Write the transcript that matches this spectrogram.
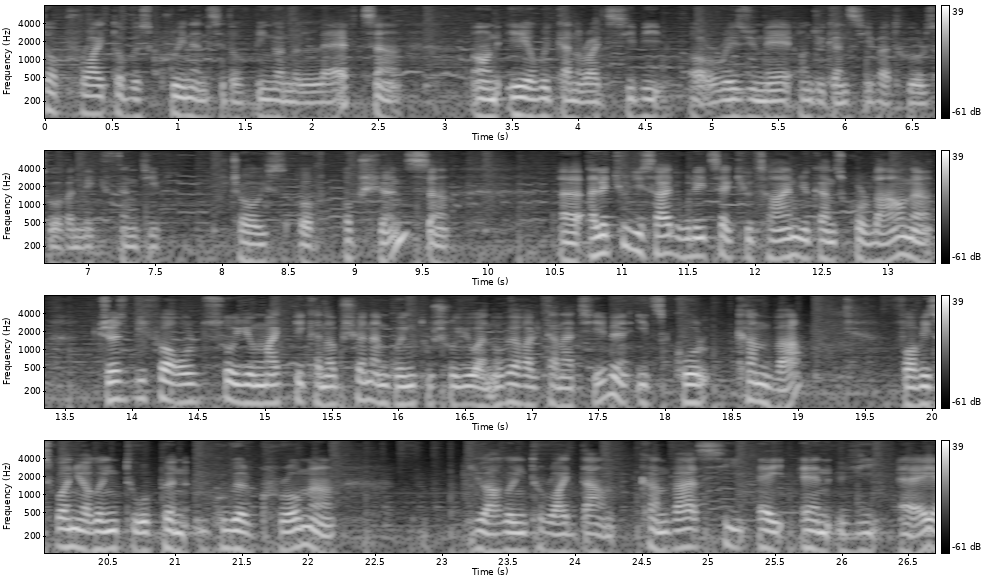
top right of the screen instead of being on the left. And here we can write CV or resume, and you can see that we also have an extensive choice of options. Uh, I'll let you decide, will it take you time? You can scroll down. Uh, just before also you might pick an option, I'm going to show you another alternative. It's called Canva. For this one, you are going to open Google Chrome. You are going to write down Canva, C-A-N-V-A.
